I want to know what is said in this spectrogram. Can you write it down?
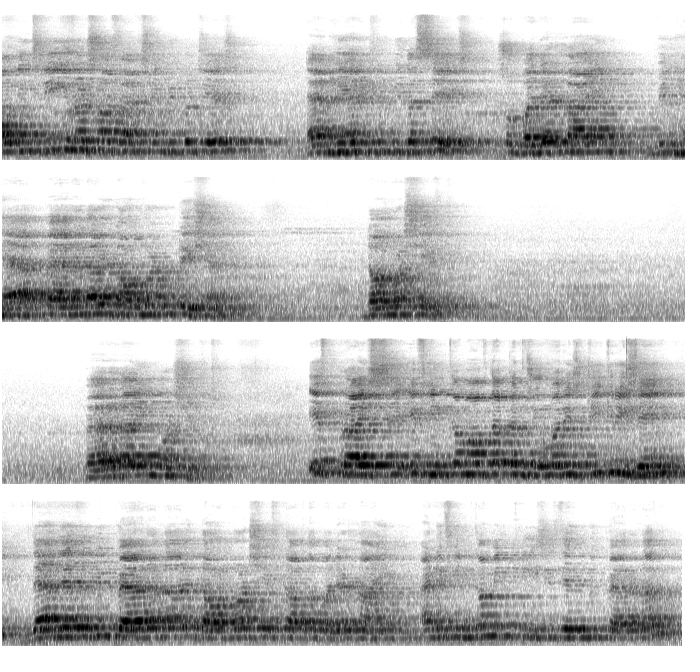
only 3 units of X will be purchased and here it will be the 6 so budget line will have parallel downward rotation downward shift. Parallel inward shift. If price if income of the consumer is decreasing then there will be parallel downward shift of the budget line and if income increases there will be parallel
